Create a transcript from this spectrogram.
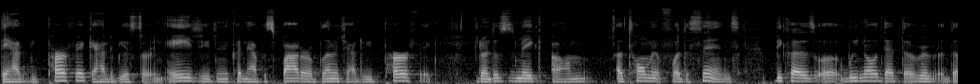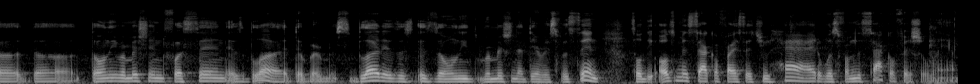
They had to be perfect. It had to be a certain age. You couldn't have a spot or a blemish. It had to be perfect. You know, this is make um, atonement for the sins because uh, we know that the the the the only remission for sin is blood. The blood is is the only remission that there is for sin. So the ultimate sacrifice that you had was from the sacrificial lamb.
